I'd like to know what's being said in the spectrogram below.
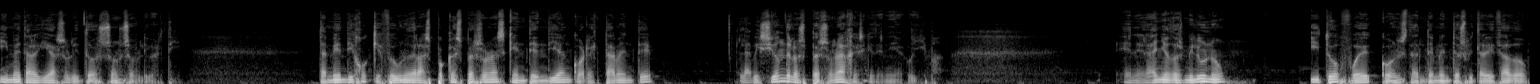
y Metal Gear Solid 2 Sons of Liberty. También dijo que fue una de las pocas personas que entendían correctamente la visión de los personajes que tenía Kojima. En el año 2001, Ito fue constantemente hospitalizado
